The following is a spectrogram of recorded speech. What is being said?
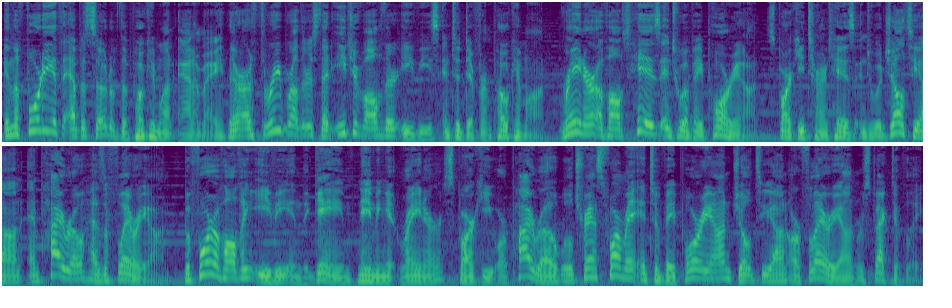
In the 40th episode of the Pokemon anime, there are three brothers that each evolve their Eevees into different Pokemon. Rainer evolves his into a Vaporeon, Sparky turned his into a Jolteon, and Pyro has a Flareon. Before evolving Eevee in the game, naming it Rainer, Sparky, or Pyro will transform it into Vaporeon, Jolteon, or Flareon respectively.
